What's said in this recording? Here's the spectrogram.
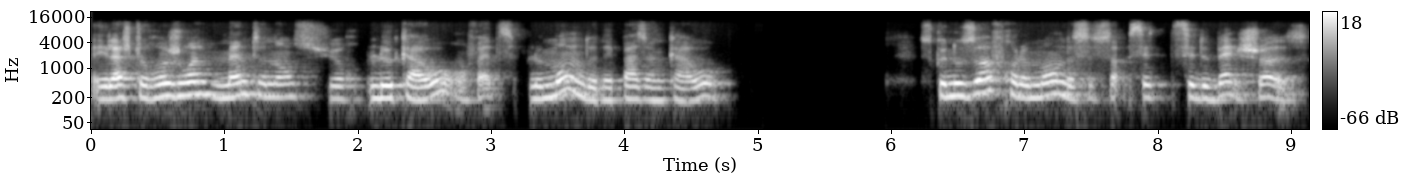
et là, je te rejoins maintenant sur le chaos. En fait, le monde n'est pas un chaos. Ce que nous offre le monde, c'est, de belles choses.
